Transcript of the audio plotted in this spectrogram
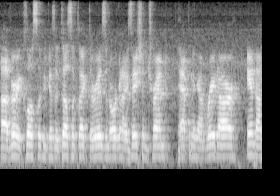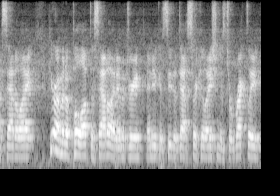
uh, very closely because it does look like there is an organization trend happening on radar and on satellite. Here I'm going to pull up the satellite imagery, and you can see that that circulation is directly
